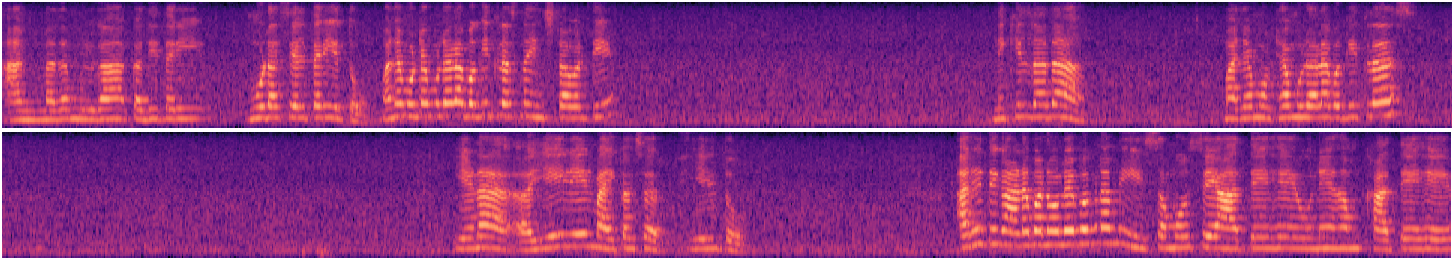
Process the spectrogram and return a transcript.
आम माझा मुलगा कधीतरी मूड असेल तरी येतो. माझ्या मोठ्या मुलाला बघितलंच ना इन्स्टावरती निखिल दादा माझ्या मोठ्या मुलाला बघितलंस? येणार येईल येईल मायकल सर येईल तो. अरे ते गाणं बनवलंय बघ ना मी समोसे आते हे उन्हें हम खाते हे.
